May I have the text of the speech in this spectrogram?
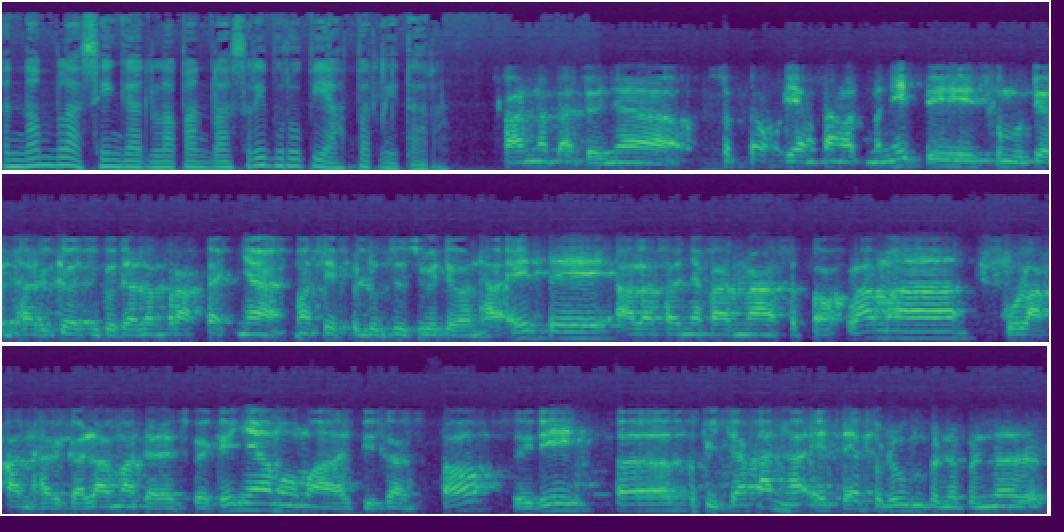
16 hingga 18 ribu rupiah per liter karena adanya stok yang sangat menipis, kemudian harga juga dalam prakteknya masih belum sesuai dengan HET, alasannya karena stok lama, kulakan harga lama dan sebagainya, mau menghabiskan stok. Jadi eh, kebijakan HET belum benar-benar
